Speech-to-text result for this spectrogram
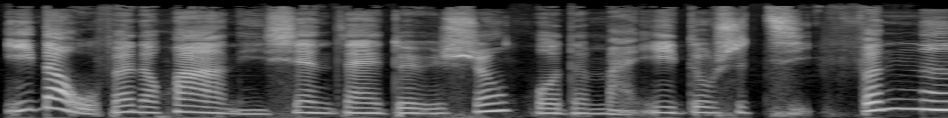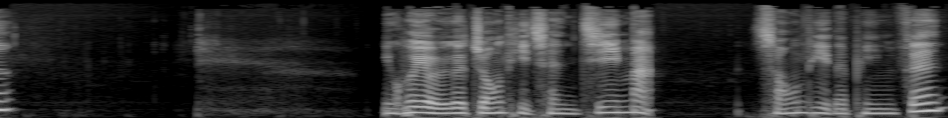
一到五分的话，你现在对于生活的满意度是几分呢？你会有一个总体成绩嘛？总体的评分，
